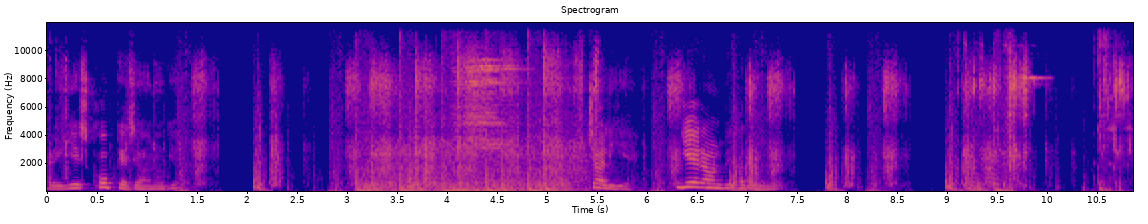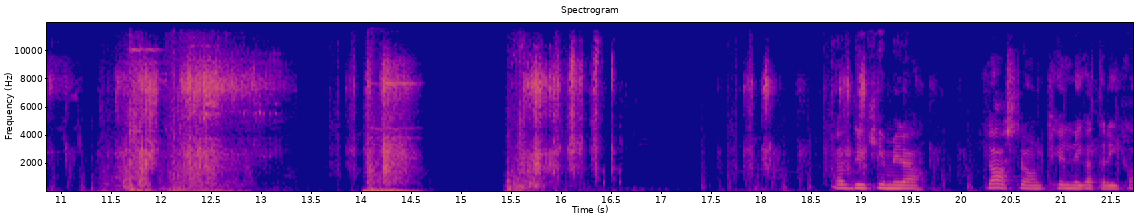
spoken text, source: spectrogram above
अरे ये स्कोप कैसे ऑन हो गया? चलिए, ये राउंड भी खत्म हुआ अब देखिए मेरा लास्ट राउंड खेलने का तरीका।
